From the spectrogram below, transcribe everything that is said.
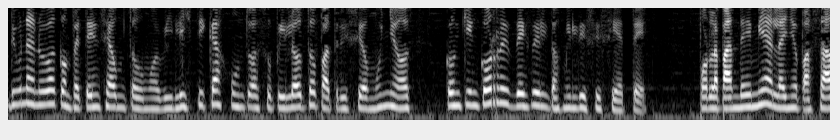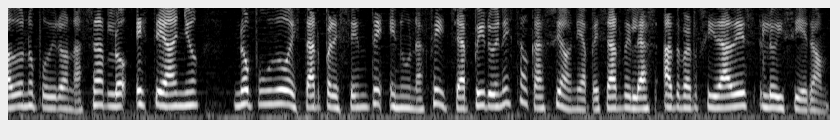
de una nueva competencia automovilística junto a su piloto Patricio Muñoz, con quien corre desde el 2017. Por la pandemia, el año pasado no pudieron hacerlo. Este año no pudo estar presente en una fecha, pero en esta ocasión y a pesar de las adversidades lo hicieron.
